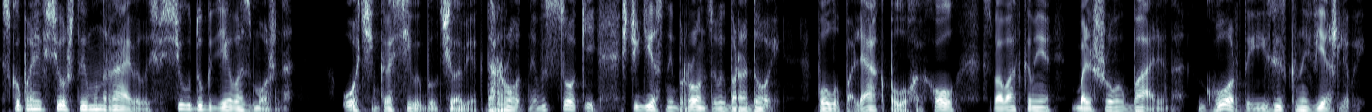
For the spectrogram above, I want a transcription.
скупая все, что ему нравилось, всюду, где возможно. Очень красивый был человек, дородный, высокий, с чудесной бронзовой бородой. Полуполяк, полухохол, с повадками большого барина, гордый и изысканно вежливый,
